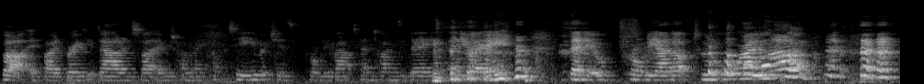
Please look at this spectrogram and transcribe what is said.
But if I'd break it down into like every time I make a cup of tea, which is probably about ten times a day anyway, then it will probably add up to an alright amount.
